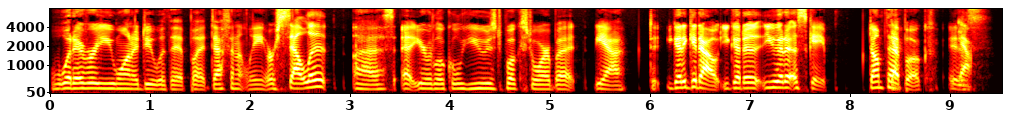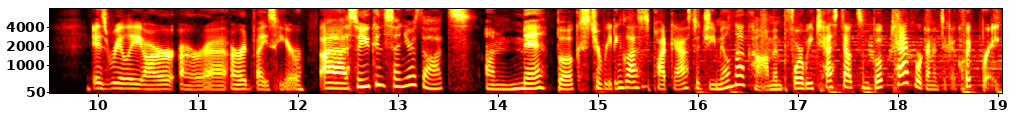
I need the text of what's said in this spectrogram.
whatever you want to do with it. But definitely, or sell it uh, at your local used bookstore. But yeah, you got to get out. You got to you got to escape. Dump that Yeah. book. Is, Yeah. Is really our our uh, our advice here. Uh, so you can send your thoughts on meh books to reading glasses podcast at gmail.com. And before we test out some book tech, we're going to take a quick break.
